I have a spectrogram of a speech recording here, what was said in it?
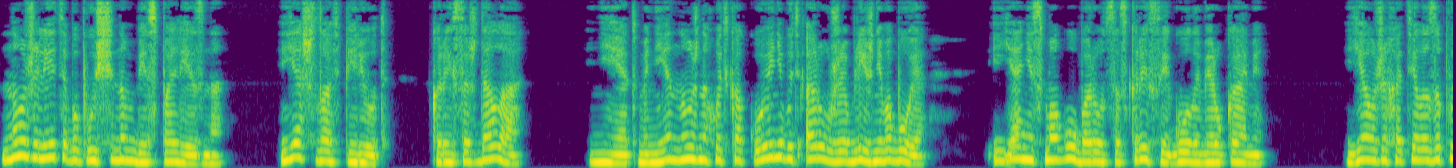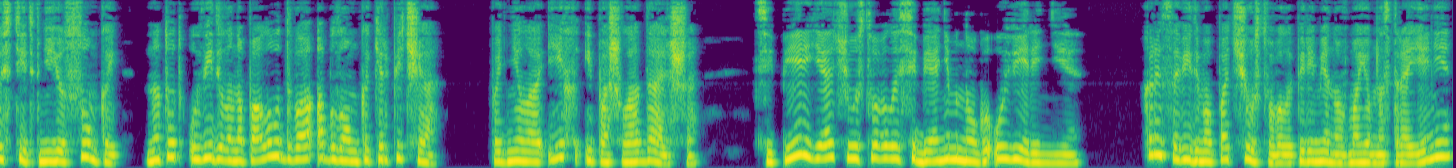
но жалеть об упущенном бесполезно. Я шла вперед. Крыса ждала. Нет, мне нужно хоть какое-нибудь оружие ближнего боя, и я не смогу бороться с крысой голыми руками. Я уже хотела запустить в нее сумкой, но тут увидела на полу два обломка кирпича. Подняла их и пошла дальше. Теперь я чувствовала себя немного увереннее. Крыса, видимо, почувствовала перемену в моем настроении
